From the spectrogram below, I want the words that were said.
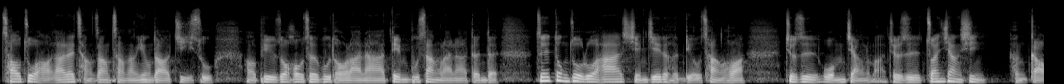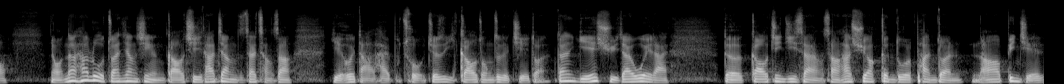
操作好，他在场上常常用到的技术哦，譬如说后撤步投篮啊、垫步上篮啊等等这些动作，如果他衔接的很流畅的话，就是我们讲的嘛，就是专项性很高哦。那他如果专项性很高，其实他这样子在场上也会打的还不错，就是以高中这个阶段。但也许在未来的高竞技赛场上，他需要更多的判断，然后并且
